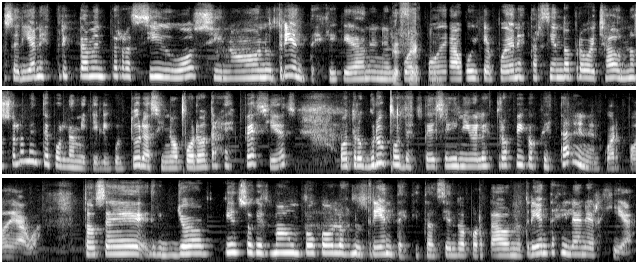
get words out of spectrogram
serían estrictamente residuos, sino nutrientes que quedan en el cuerpo de agua y que pueden estar siendo aprovechados no solamente por la mitilicultura, sino por otras especies, otros grupos de especies y niveles tróficos que están en el cuerpo de agua. Entonces, yo pienso que es más un poco los nutrientes que están siendo aportados, nutrientes y la energía.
